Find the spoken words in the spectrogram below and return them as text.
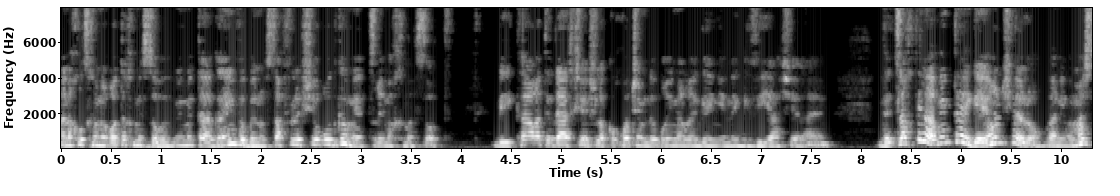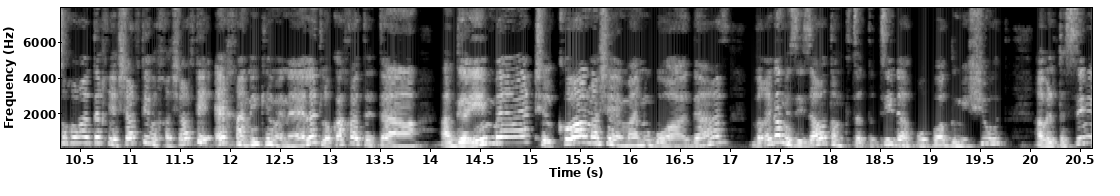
אנחנו צריכים לראות איך מסובבים את ההגאים ובנוסף לשירות גם מייצרים הכנסות. בעיקר, את יודעת, כשיש לקוחות שמדברים על רגע ענייני גבייה שלהם. והצלחתי להבין את ההיגיון שלו, ואני ממש זוכרת איך ישבתי וחשבתי איך אני כמנהלת לוקחת את ההגאים באמת של כל מה שהאמנו בו עד אז, ורגע מזיזה אותם קצת הצידה, אפרופו הגמישות, אבל תשימי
